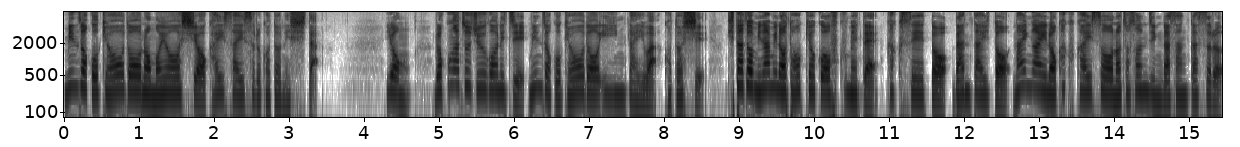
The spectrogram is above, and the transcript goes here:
民族共同の催しを開催することにした。4、6月15日民族共同委員会は今年、北と南の当局を含めて各政党、団体と内外の各階層の著存人が参加する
